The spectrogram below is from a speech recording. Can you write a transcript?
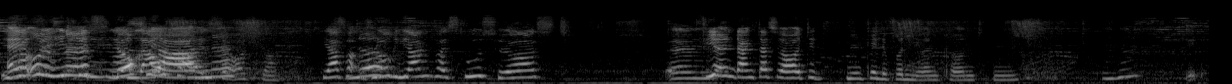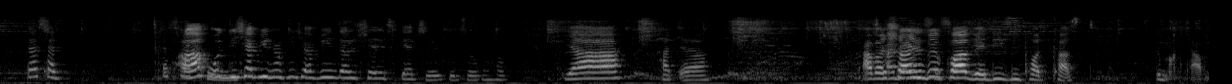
Ich Ey, hoffe, und ich eine bin Florian, als ne? Ja, Ne? Florian, falls du es hörst. Ähm, Vielen Dank, dass wir heute ne- telefonieren konnten. mhm. Das hat. Ach, und ich habe hier noch nicht erwähnt, dass ich Shellys Gadget gezogen habe. Ja, hat er. Aber Aber schon bevor wir diesen Podcast gemacht haben.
